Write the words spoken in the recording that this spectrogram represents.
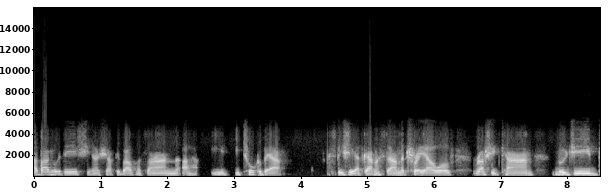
a Bangladesh, you know, Shakib Al Hasan. Uh, you, you talk about especially Afghanistan, the trio of Rashid Khan, Mujib,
